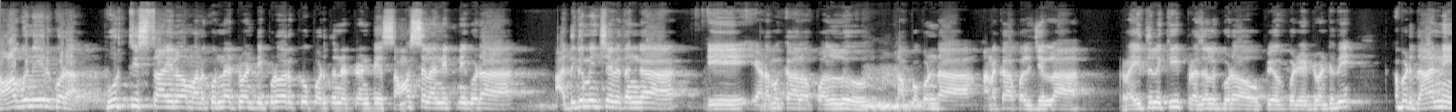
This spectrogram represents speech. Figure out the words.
తాగునీరు కూడా పూర్తి స్థాయిలో మనకున్నటువంటి ఇప్పటివరకు పడుతున్నటువంటి సమస్యలన్నింటినీ కూడా అధిగమించే విధంగా ఈ ఎడమకాల పనులు తప్పకుండా అనకాపల్లి జిల్లా రైతులకి ప్రజలకు కూడా ఉపయోగపడేటువంటిది. కాబట్టి దాన్ని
